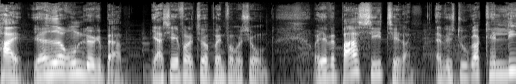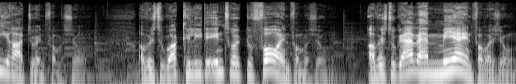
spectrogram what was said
Hej, jeg hedder Rune Lykkeberg. Jeg er chefredaktør på Information. Og jeg vil bare sige til dig, at hvis du godt kan lide radioinformation, og hvis du godt kan lide det indtryk, du får af information, og hvis du gerne vil have mere information,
